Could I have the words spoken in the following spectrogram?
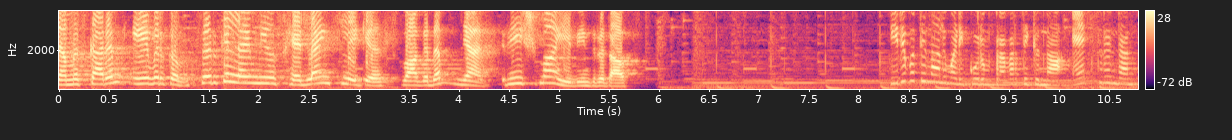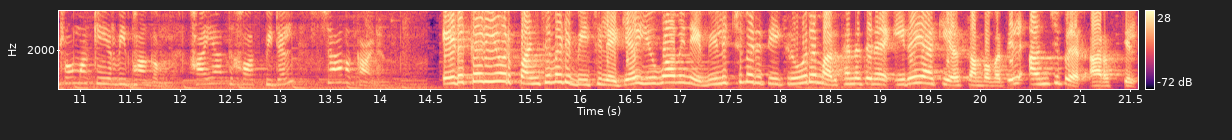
നമസ്കാരം. ഏവർക്കും സർക്കിൾ ലൈവ് ന്യൂസ് ഹെഡ്ലൈൻസിലേക്ക് സ്വാഗതം. ഞാൻ രീഷ്മ യതീന്ദ്രദാസ്. ഇരുപത്തിനാല് മണിക്കൂറും പ്രവർത്തിക്കുന്ന ആക്സിഡന്റ് ആൻഡ് ട്രോമ കെയർ വിഭാഗം ഹയാത്ത് ഹോസ്പിറ്റൽ ചാവക്കാട്. എടക്കഴിയൂർ പഞ്ചവടി ബീച്ചിലേക്ക് യുവാവിനെ വിളിച്ചുവരുത്തി ക്രൂരമർദ്ദനത്തിന് ഇരയാക്കിയ സംഭവത്തിൽ അഞ്ചു പേർ അറസ്റ്റിൽ.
